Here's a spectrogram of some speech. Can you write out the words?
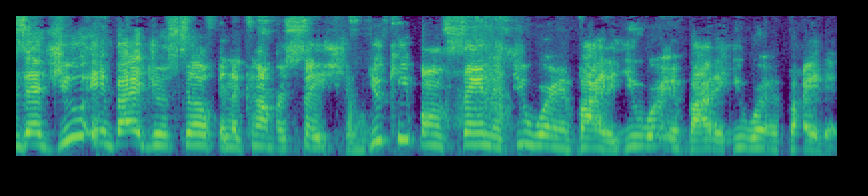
Is that you invite yourself in a conversation. You keep on saying that you were invited, you were invited, you were invited.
